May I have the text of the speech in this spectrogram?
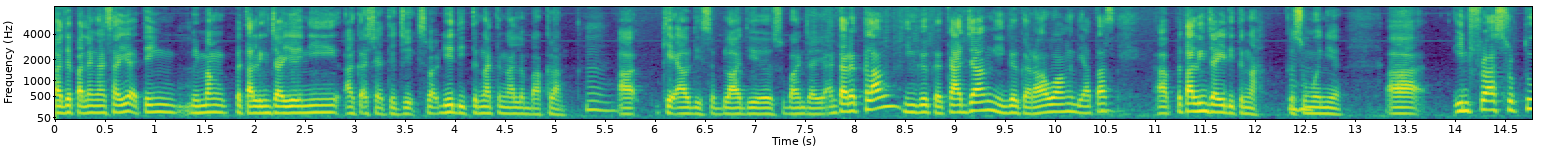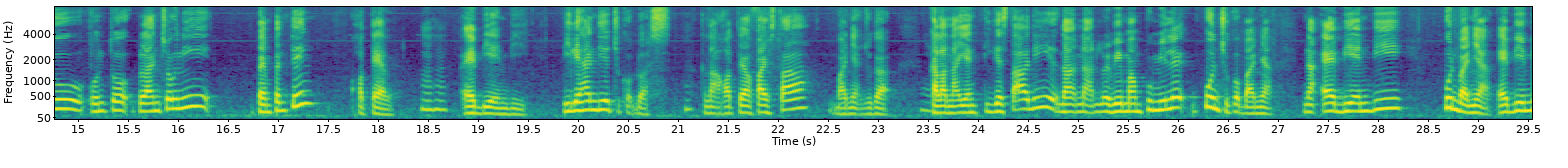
pada pandangan saya I think memang Petaling Jaya ini agak strategik sebab dia di tengah-tengah lembah Kelang. Hmm. Uh, ah, KL di sebelah dia Subang Jaya. Antara Kelang hingga ke Kajang hingga ke Rawang di atas uh, Petaling Jaya di tengah kesemuanya. Hmm. Uh, infrastruktur untuk pelancong ni yang penting hotel, hmm. Airbnb. Pilihan dia cukup luas. Hmm. Kalau hotel 5 star banyak juga. Hmm. Kalau nak yang 3 star ni nak nak lebih mampu milik pun cukup banyak. Nak Airbnb pun banyak. Airbnb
